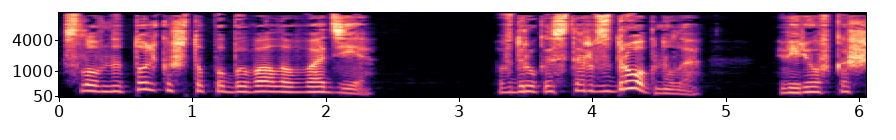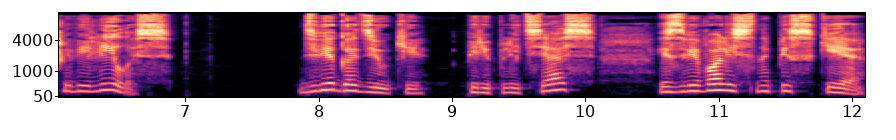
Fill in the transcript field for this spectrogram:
словно только что побывала в воде. Вдруг Эстер вздрогнула. Веревка шевелилась. Две гадюки, переплетясь, извивались на песке.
